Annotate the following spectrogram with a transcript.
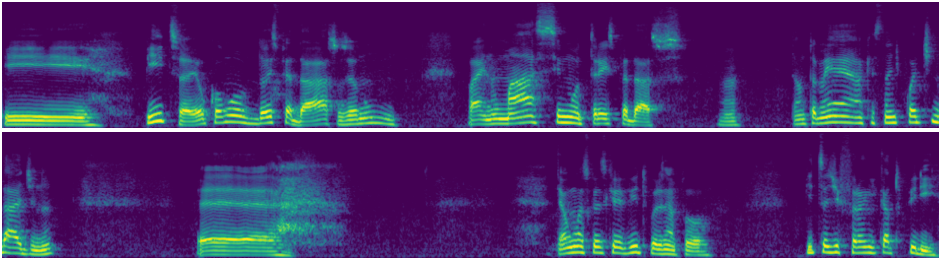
E pizza, eu como dois pedaços, eu não. Vai, no máximo três pedaços. Né? Então também é uma questão de quantidade, né? É... Tem algumas coisas que eu evito, por exemplo, pizza de frango e catupiry.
